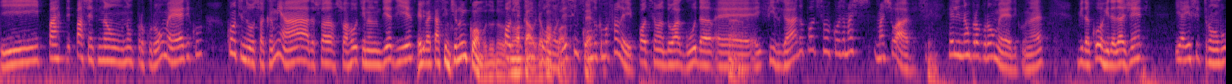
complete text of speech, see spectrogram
E parte- paciente não, não procurou um médico, continuou sua caminhada, sua, sua rotina no dia a dia. Ele vai estar sentindo um incômodo no, Pode no local, um de alguma incômodo. forma. Esse incômodo, certo? como eu falei, pode ser uma dor aguda é, e fisgada ou pode ser uma coisa mais, mais suave. Sim. Ele não procurou um médico, né? Vida corrida da gente, e aí esse trombo,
